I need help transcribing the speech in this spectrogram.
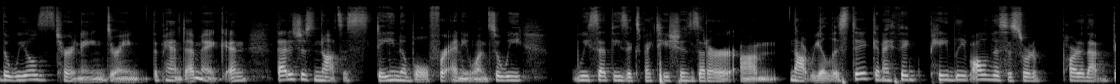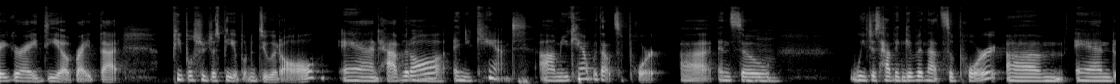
the wheels turning during the pandemic. And that is just not sustainable for anyone. So we we set these expectations that are um, not realistic. And I think paid leave, all of this is sort of part of that bigger idea, right? That people should just be able to do it all and have it mm-hmm. all, and you can't. Um, you can't without support. Uh, and so mm-hmm. we just haven't given that support. Um, and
